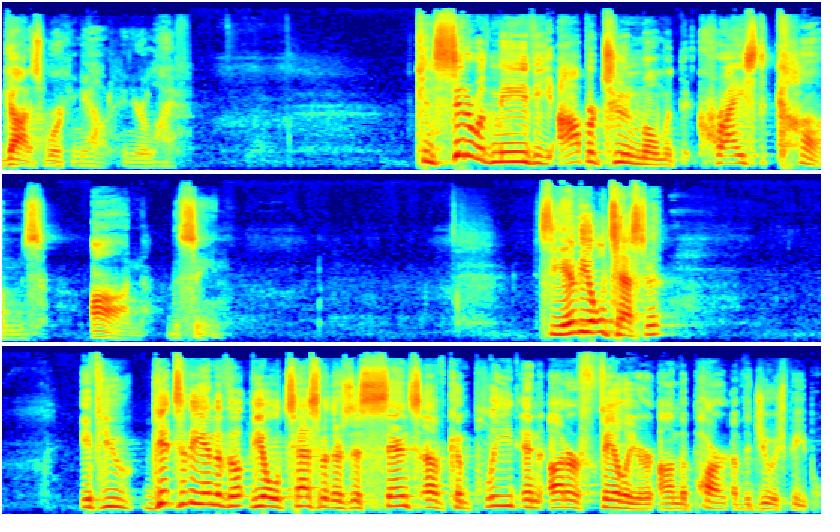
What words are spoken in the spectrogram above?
God is working out in your life. Consider with me the opportune moment that Christ comes on the scene. It's the end of the Old Testament. If you get to the end of the, the, Old Testament, there's this sense of complete and utter failure on the part of the Jewish people.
